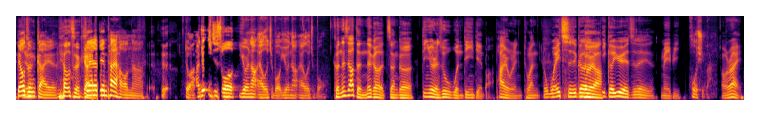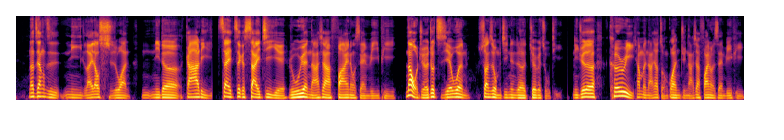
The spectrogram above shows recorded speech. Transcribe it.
标准改了，标准改现在变太好拿。对啊，他就一直说 you're not eligible, you're not eligible。可能是要等那个整个订阅人数稳定一点吧，怕有人突然维持对啊个一个月之类的，maybe。或许吧。All right，那这样子你来到十万，你你的咖喱在这个赛季也如愿拿下 Finals MVP。那我觉得就直接问，算是我们今天的这个主题。你觉得 Curry 他们拿下总冠军，拿下 Finals MVP，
